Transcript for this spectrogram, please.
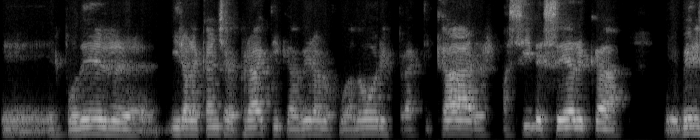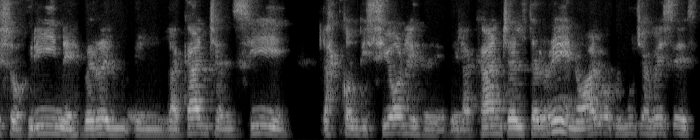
Eh, el poder eh, ir a la cancha de práctica, ver a los jugadores practicar así de cerca, ver esos greens, ver la cancha en sí, las condiciones de, la cancha, el terreno, algo que muchas veces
